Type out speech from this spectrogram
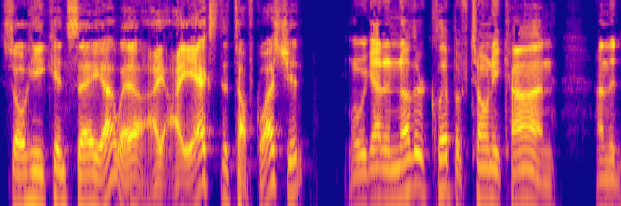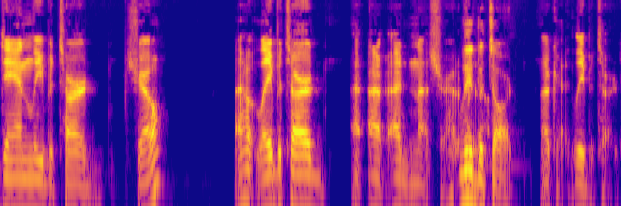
so he can say, "Oh well, I, I asked the tough question." Well, we got another clip of Tony Khan on the Dan Le Batard show. I hope Lebitard. I, I, I'm not sure how to Lebitard. Okay, Lebitard.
